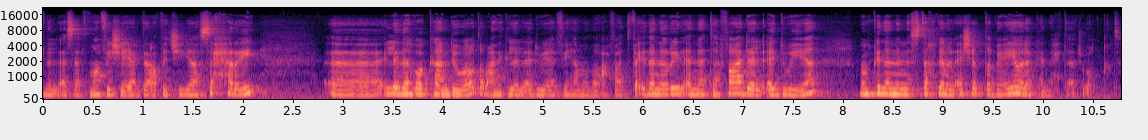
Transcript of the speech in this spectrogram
للأسف ما في شيء أقدر أعطيك إياه سحري. آه، إلا إذا هو كان دواء. طبعا كل الأدوية فيها مضاعفات. فإذا نريد أن نتفادى الأدوية ممكن أن نستخدم الأشياء الطبيعية ولكن نحتاج وقت.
